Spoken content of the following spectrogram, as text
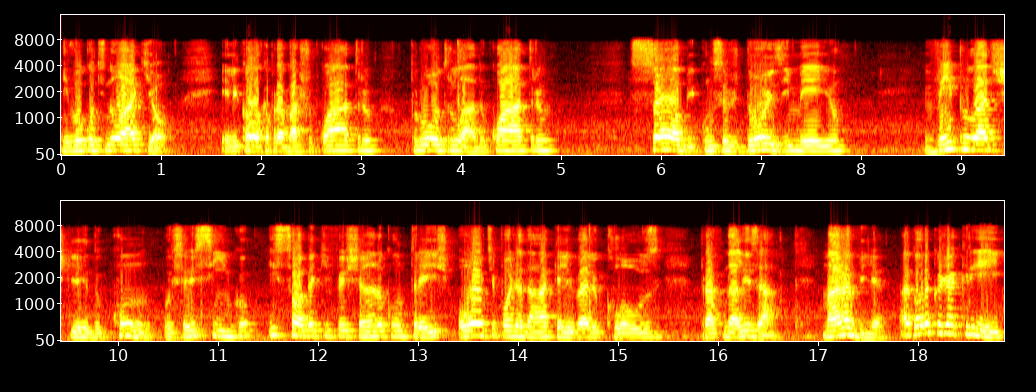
e vou continuar aqui, ó. Ele coloca para baixo 4, para o outro lado 4, sobe com seus 2,5, vem para o lado esquerdo com os seus 5 e sobe aqui fechando com 3, ou a gente pode dar aquele velho close para finalizar. Maravilha! Agora que eu já criei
